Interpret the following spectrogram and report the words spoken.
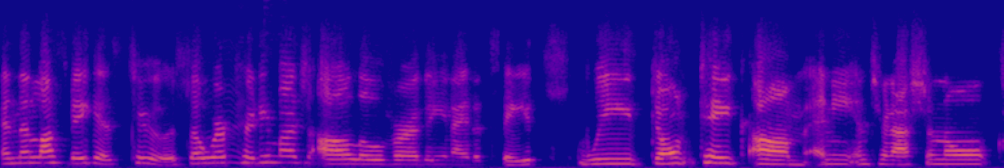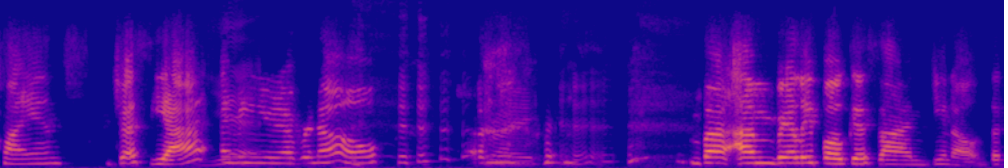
and then Las Vegas too. So we're pretty much all over the United States. We don't take um any international clients just yet. I mean, you never know. right. But I'm really focused on, you know, the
